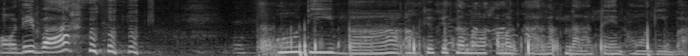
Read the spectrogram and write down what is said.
oh, di ba? Oh, di ba? Ang cute na mga kamag-anak natin. Oh, di ba?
